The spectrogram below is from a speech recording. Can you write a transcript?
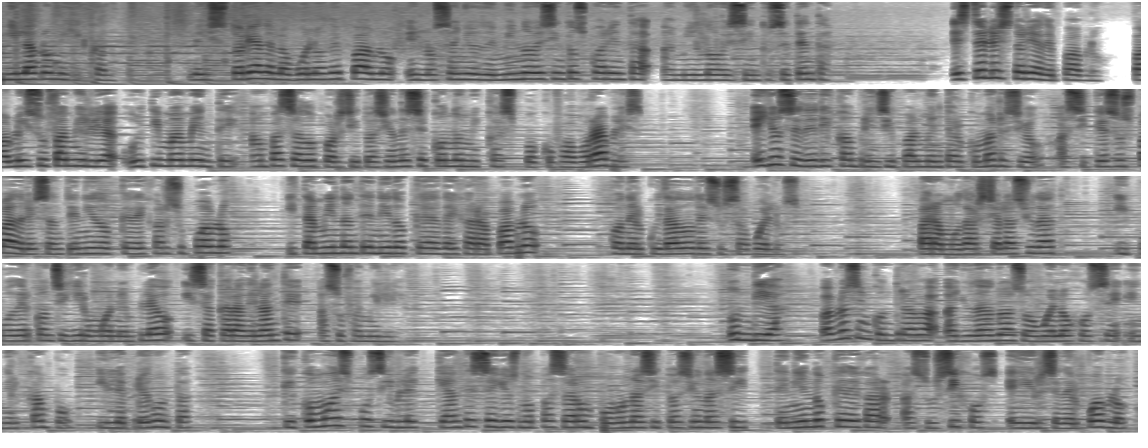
Milagro Mexicano. La historia del abuelo de Pablo en los años de 1940 a 1970. Esta es la historia de Pablo. Pablo y su familia últimamente han pasado por situaciones económicas poco favorables. Ellos se dedican principalmente al comercio, así que sus padres han tenido que dejar su pueblo y también han tenido que dejar a Pablo con el cuidado de sus abuelos, para mudarse a la ciudad y poder conseguir un buen empleo y sacar adelante a su familia. Un día, Pablo se encontraba ayudando a su abuelo José en el campo y le pregunta que cómo es posible que antes ellos no pasaron por una situación así teniendo que dejar a sus hijos e irse del pueblo,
